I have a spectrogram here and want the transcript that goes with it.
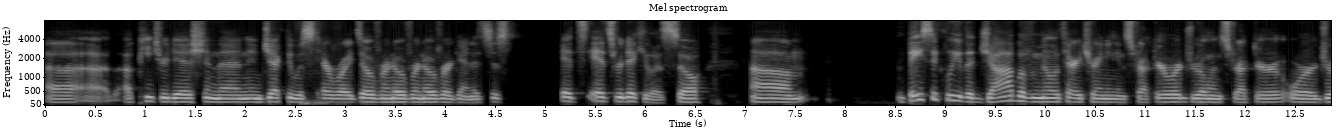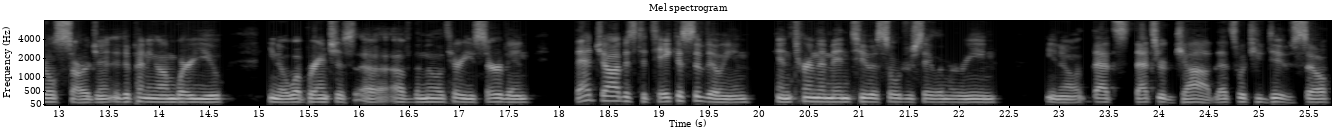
uh, a petri dish and then injected with steroids over and over and over again. It's just, it's it's ridiculous. So, um, basically, the job of a military training instructor or drill instructor or drill sergeant, depending on where you you know what branches uh, of the military you serve in that job is to take a civilian and turn them into a soldier sailor marine. You know that's that's your job. That's what you do. So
